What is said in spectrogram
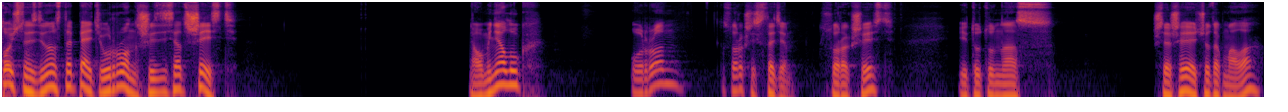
Точность 95, урон 66. А у меня лук. Урон 46, кстати. 46. И тут у нас 66, а что так мало?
